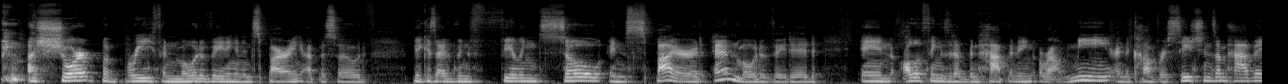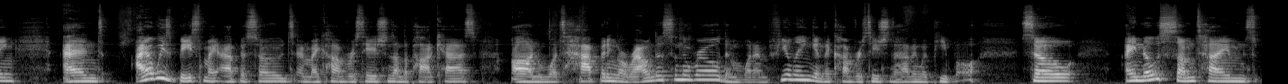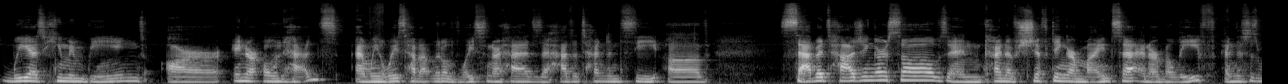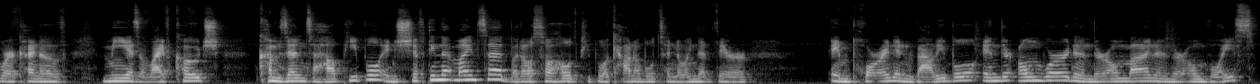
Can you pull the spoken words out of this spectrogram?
a short but brief and motivating and inspiring episode because I've been feeling so inspired and motivated in all the things that have been happening around me and the conversations I'm having. And I always base my episodes and my conversations on the podcast on what's happening around us in the world and what I'm feeling and the conversations I'm having with people. So I know sometimes we as human beings are in our own heads and we always have that little voice in our heads that has a tendency of sabotaging ourselves and kind of shifting our mindset and our belief. And this is where kind of me as a life coach comes in to help people in shifting that mindset, but also holds people accountable to knowing that they're important and valuable in their own word and in their own mind and in their own voice.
